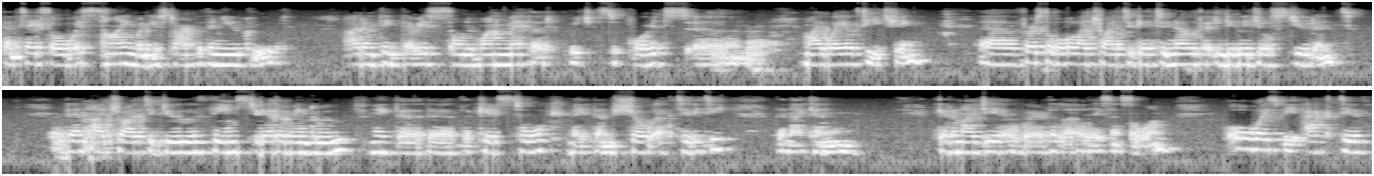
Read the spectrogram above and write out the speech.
That takes always time when you start with a new group. I don't think there is only one method which supports uh, my way of teaching. Uh, first of all, I try to get to know the individual student. Then I try to do things together in group, make the, the, the kids talk, make them show activity then I can get an idea where the level is and so on. Always be active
